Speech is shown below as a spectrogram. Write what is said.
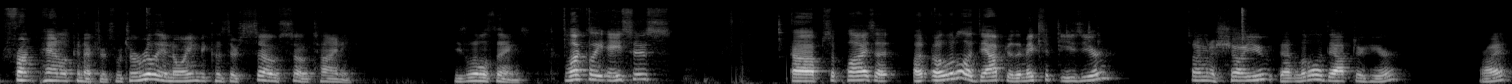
front panel connectors, which are really annoying because they're so, so tiny. These little things. Luckily, Asus uh, supplies a, a, a little adapter that makes it easier so I'm going to show you that little adapter here, right?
